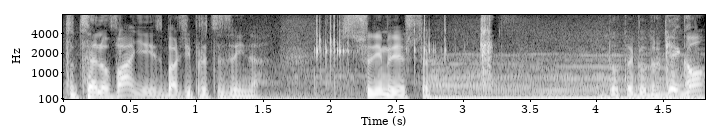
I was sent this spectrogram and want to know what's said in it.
To celowanie jest bardziej precyzyjne. Strzelimy jeszcze do tego drugiego.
